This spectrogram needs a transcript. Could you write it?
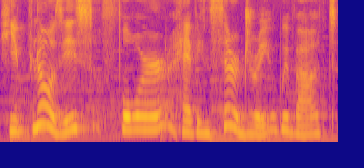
hypnosis for having surgery without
